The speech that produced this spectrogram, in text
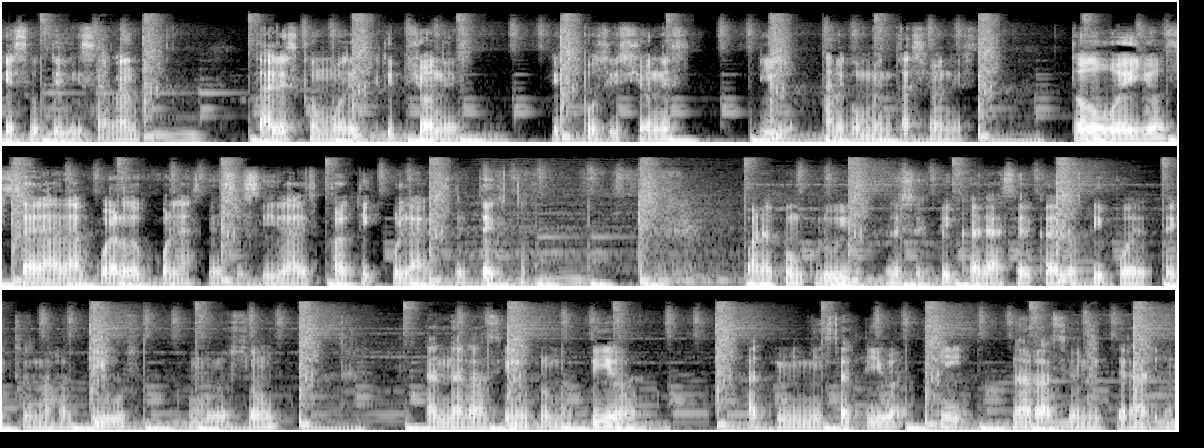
que se utilizarán, tales como descripciones, exposiciones y argumentaciones. Todo ello será de acuerdo con las necesidades particulares del texto. Para concluir, les explicaré acerca de los tipos de textos narrativos, como lo son la narración informativa, administrativa y narración literaria.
